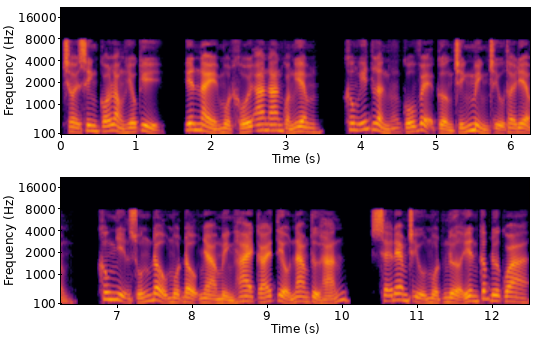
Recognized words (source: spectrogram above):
trời sinh có lòng hiếu kỳ, yên này một khối an an quản nghiêm, không ít lần cố vệ cường chính mình chịu thời điểm, không nhịn xuống đậu một đậu nhà mình hai cái tiểu nam tử hán, sẽ đem chịu một nửa yên cấp đưa qua,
